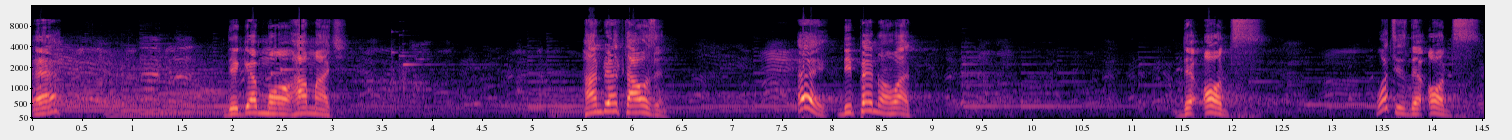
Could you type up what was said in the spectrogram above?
eh? They get more. How much? 100,000 hey depend on what? The odds. What is the odds?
